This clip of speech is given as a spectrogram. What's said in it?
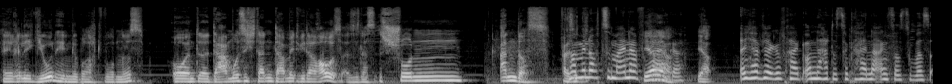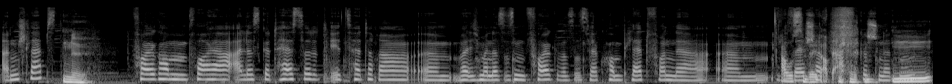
äh, Religion hingebracht worden ist. Und äh, da muss ich dann damit wieder raus. Also das ist schon anders. Also, Kommen wir noch zu meiner Frage. Ja, ja. ja. Ich habe ja gefragt, und hattest du keine Angst, dass du was anschleppst? Nö vollkommen vorher alles getestet etc. Ähm, weil ich meine, das ist ein Volk, das ist ja komplett von der ähm, Gesellschaft abgeschnitten. abgeschnitten.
